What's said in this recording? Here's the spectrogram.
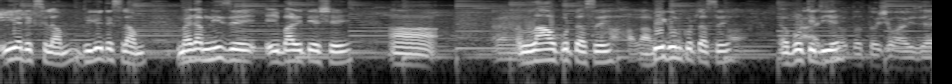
ইয়ে দেখছিলাম ভিডিও দেখছিলাম। ম্যাডাম নিজে এই বাড়িতে এসে আহ, লাউ করতেছে হ্যাঁ, বেগুন করতেছে বটি দিয়ে। তো সময় যে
